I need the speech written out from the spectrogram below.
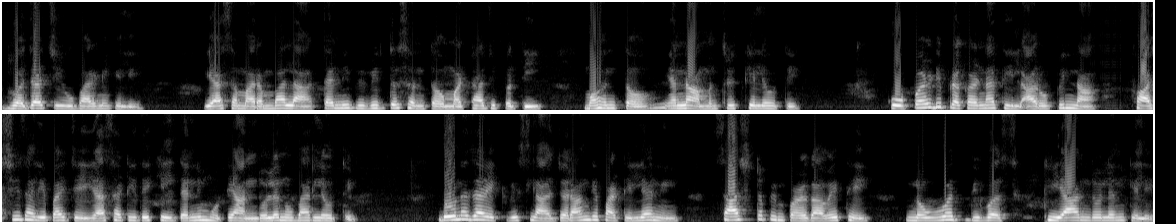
ध्वजाची उभारणी केली. या समारंभाला त्यांनी विविध संत मठाधिपती महंत यांना आमंत्रित केले होते. कोपर्डी प्रकरणातील आरोपींना फाशी झाली पाहिजे यासाठी देखील त्यांनी मोठे आंदोलन उभारले होते. दोन हजार एकवीसला जरांगे पाटील यांनी साष्ट पिंपळगाव येथे नव्वद दिवस ठिया आंदोलन केले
